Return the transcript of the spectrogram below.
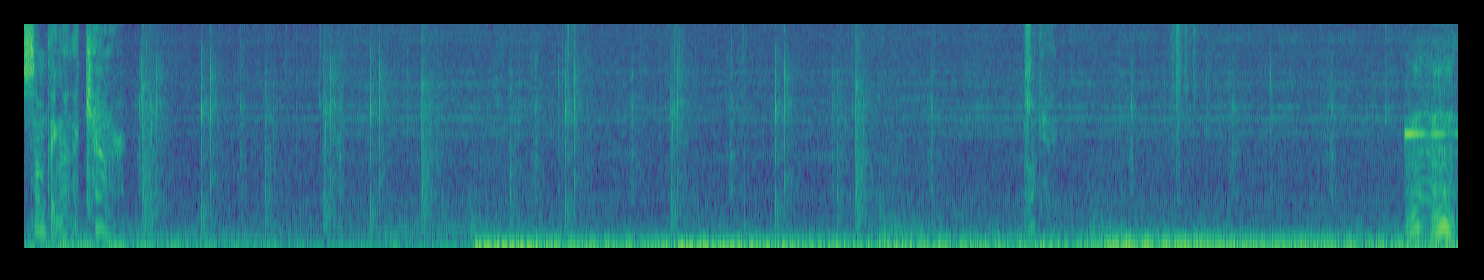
Something on the counter. Okay. Mm-hmm.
